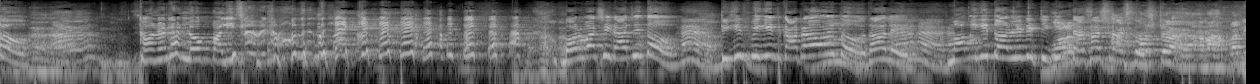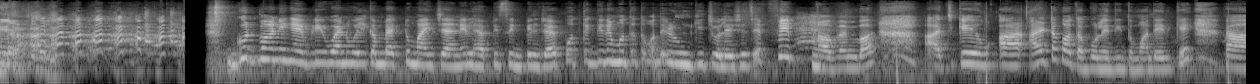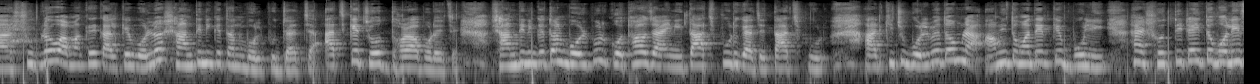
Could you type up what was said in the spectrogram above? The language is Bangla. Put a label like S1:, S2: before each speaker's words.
S1: তো কানাডার লোক পালিয়ে যাবে দেখে। রাজি তো
S2: হ্যাঁ।
S1: টিকিট ফিকিট কাটা হবে তো তাহলে
S2: হ্যাঁ, হ্যাঁ।
S1: মামি কিন্তু অলরেডি টিকিট টাকা
S3: শ্বাসকষ্ট আমার হাঁপানি
S1: good morning everyone welcome back to my channel happy simple জয় প্রত্যেক দিনের মধ্যে তোমাদের রুমকি চলে এসেছে? ফিফথ নভেম্বর আজকে আর আরেকটা কথা বলে দিই তোমাদেরকে। শুভ্রও আমাকে কালকে বলল, শান্তিনিকেতন বোলপুর যাচ্ছে। আজকে চোর ধরা পড়েছে। শান্তিনিকেতন বোলপুর কোথাও যায়নি, তাজপুর গেছে, তাজপুর। আর কিছু বলবে তোমরা? আমি তোমাদেরকে বলি হ্যাঁ সত্যিটাই তো বলি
